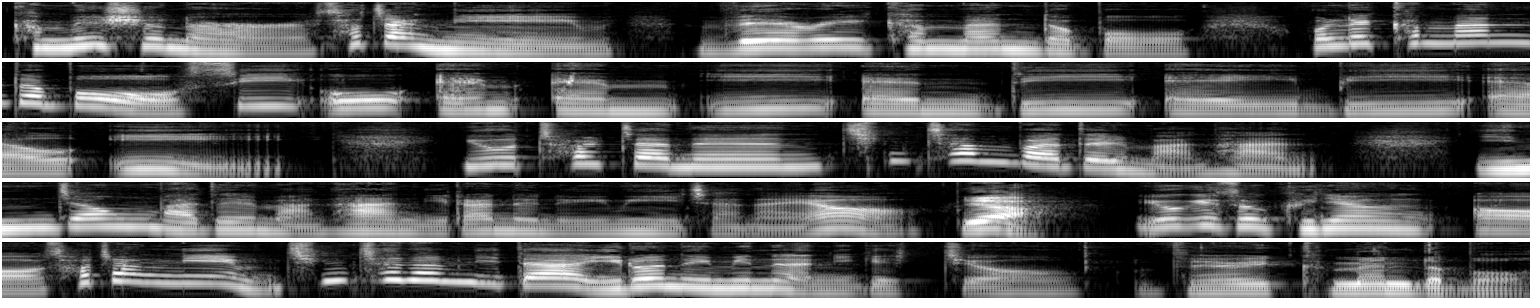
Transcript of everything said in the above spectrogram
Commissioner, 사장님, very commendable. 원래 commendable, C-O-M-M-E-N-D-A-B-L-E. 요 철자는 칭찬받을 만한, 인정받을 만한이라는 의미이잖아요. Yeah, 여기서 그냥 어, 서장님 칭찬합니다 이런 의미는 아니겠죠. very commendable.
